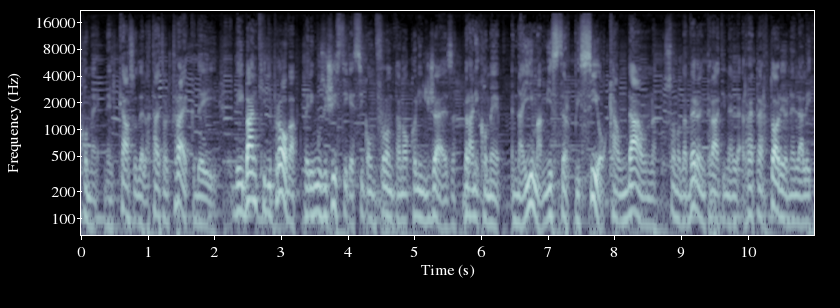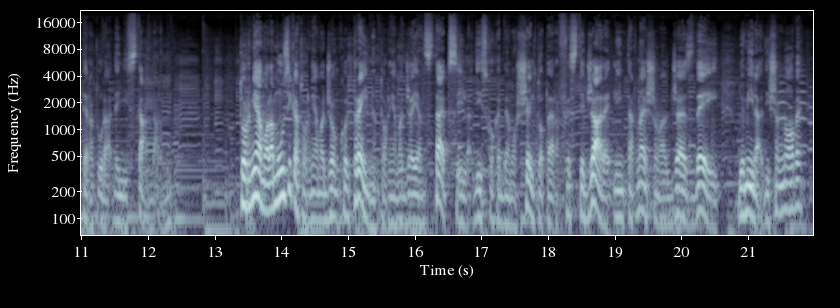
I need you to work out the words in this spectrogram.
come nel caso della title track, dei, dei, banchi di prova per i musicisti che si confrontano con il jazz. Brani come Naima, Mr. PC o Countdown sono davvero entrati nel repertorio e nella letteratura degli standard. Torniamo alla musica, torniamo a John Coltrane, torniamo a Giant Steps, il disco che abbiamo scelto per festeggiare l'International Jazz Day 2019.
